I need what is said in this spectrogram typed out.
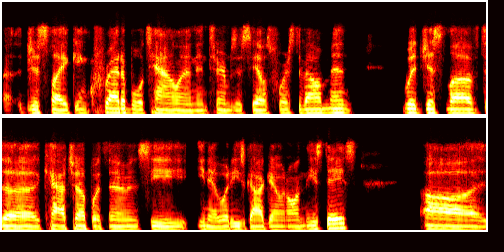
uh, just like incredible talent in terms of Salesforce development. Would just love to catch up with him and see you know what he's got going on these days. Uh,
